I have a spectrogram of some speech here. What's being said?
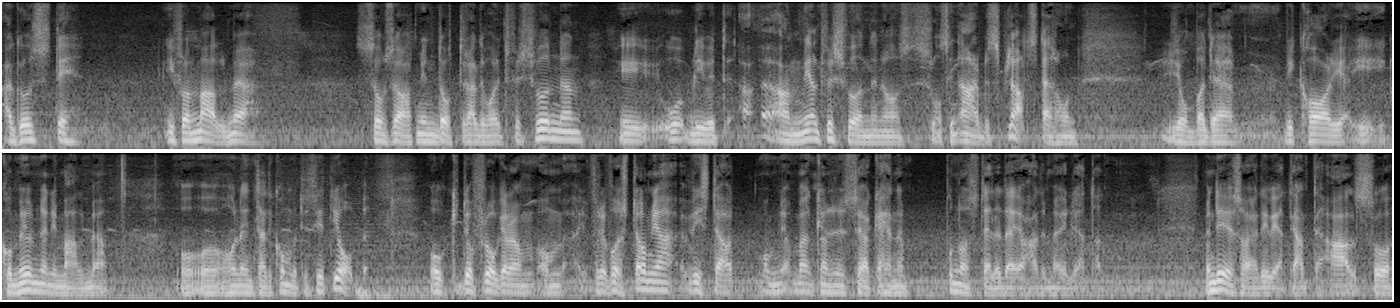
augusti ifrån Malmö som sa att min dotter hade varit försvunnen och blivit anmäld försvunnen från sin arbetsplats där hon jobbade vikarie i kommunen i Malmö och, hon inte hade kommit till sitt jobb. Och då frågade de om, för det första om jag visste att om jag, man kunde söka henne på något ställe där jag hade möjlighet att... Men det sa jag, det vet jag inte alls. Och,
